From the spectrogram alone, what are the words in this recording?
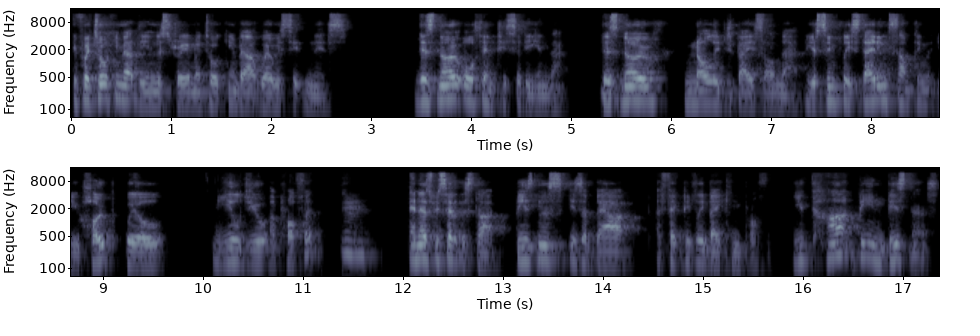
if we're talking about the industry and we're talking about where we sit in this, there's no authenticity in that. There's no knowledge base on that. You're simply stating something that you hope will yield you a profit. Mm. And as we said at the start, business is about effectively making profit. You can't be in business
